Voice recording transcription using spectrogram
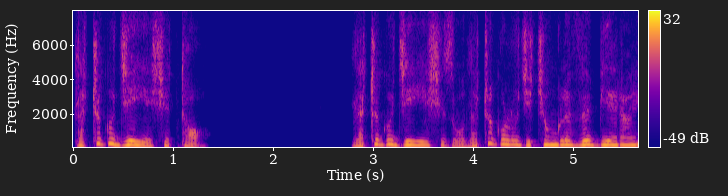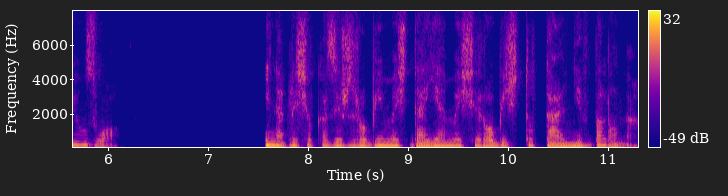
Dlaczego dzieje się to? Dlaczego dzieje się zło? Dlaczego ludzie ciągle wybierają zło? I nagle się okazuje, że zrobimy, dajemy się robić totalnie w balona.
